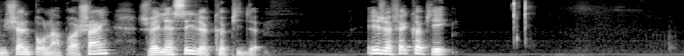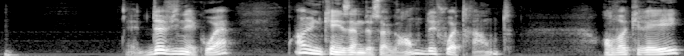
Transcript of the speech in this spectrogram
Michel pour l'an prochain, je vais laisser le copie de. Et je fais copier. Devinez quoi? En une quinzaine de secondes, des fois 30, on va créer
